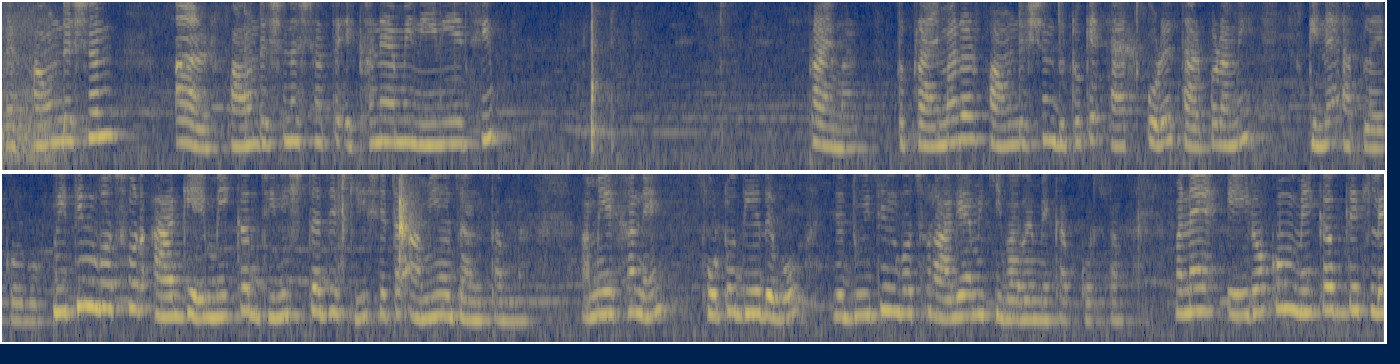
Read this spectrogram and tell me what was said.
তাই ফাউন্ডেশন আর ফাউন্ডেশনের সাথে এখানে আমি নিয়ে নিয়েছি প্রাইমার তো প্রাইমার আর ফাউন্ডেশন দুটোকে অ্যাড করে তারপর আমি স্কিনে অ্যাপ্লাই করব। দুই তিন বছর আগে মেকআপ জিনিসটা যে কী সেটা আমিও জানতাম না। আমি এখানে ফটো দিয়ে দেব যে দুই তিন বছর আগে আমি কীভাবে মেকআপ করতাম। মানে এই রকম মেকআপ দেখলে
